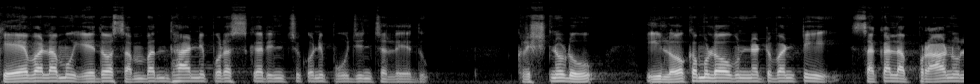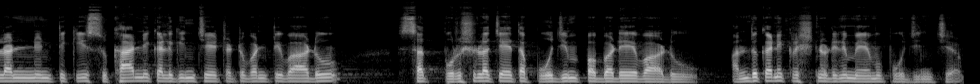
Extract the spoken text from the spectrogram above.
కేవలము ఏదో సంబంధాన్ని పురస్కరించుకొని పూజించలేదు. కృష్ణుడు ఈ లోకములో ఉన్నటువంటి సకల ప్రాణులన్నింటికీ సుఖాన్ని కలిగించేటటువంటి వాడు సత్పురుషుల చేత పూజింపబడేవాడు. అందుకని కృష్ణుడిని మేము పూజించాం.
